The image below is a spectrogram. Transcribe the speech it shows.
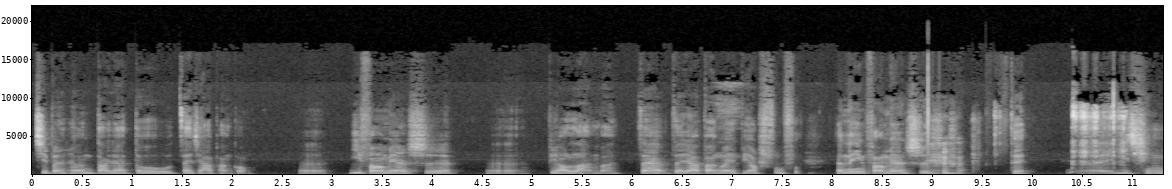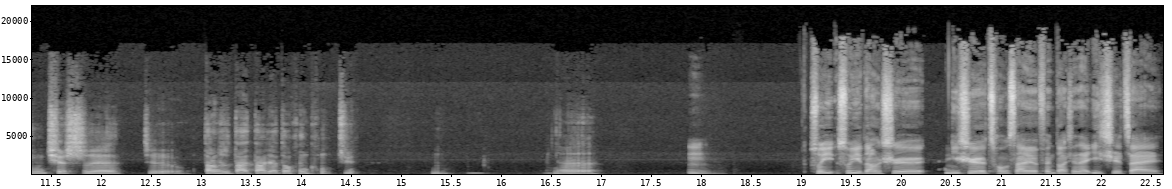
基本上大家都在家办公，呃，一方面是呃比较懒嘛，在在家办公也比较舒服，呃，另一方面是，对，呃，疫情确实就当时大大家都很恐惧，嗯，呃，嗯，所以所以当时你是从三月份到现在一直在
